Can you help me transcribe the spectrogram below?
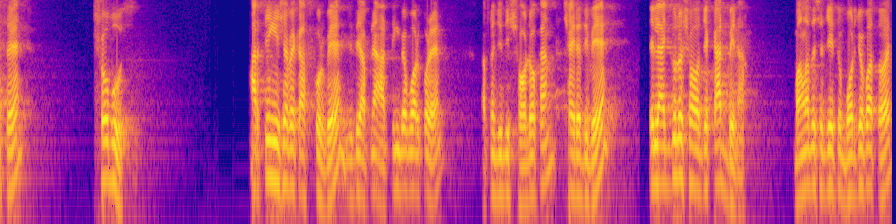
আছে সবুজ। আর্থিং হিসাবে কাজ করবে, যদি আপনি আর্থিং ব্যবহার করেন, আপনি যদি শর্টও খান ছাইরে দিবে, এই লাইটগুলো সহজে কাটবে না। বাংলাদেশে যেহেতু বর্জ্যপাত হয়,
